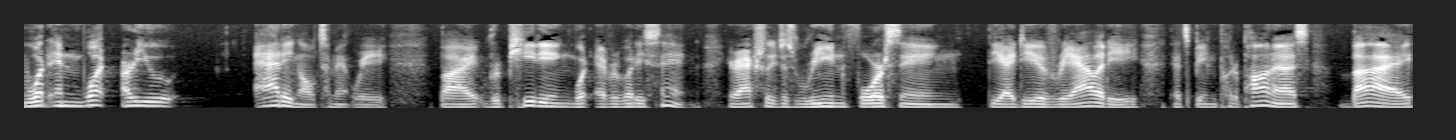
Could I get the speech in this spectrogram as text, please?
What and what are you adding ultimately by repeating what everybody's saying? You're actually just reinforcing the idea of reality that's being put upon us by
